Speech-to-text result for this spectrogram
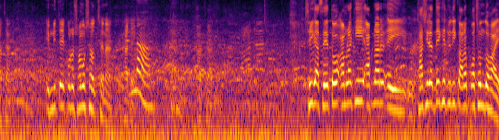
আচ্ছা এমনিতে কোনো সমস্যা হচ্ছে না হাটে? না। আচ্ছা। ঠিক আছে তো আমরা কি আপনার এই খাসিটা দেখে যদি কারও পছন্দ হয়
